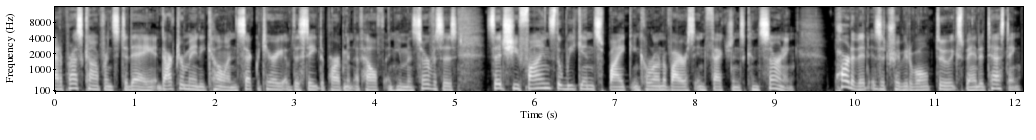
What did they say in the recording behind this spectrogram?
At a press conference today, Dr. Mandy Cohen, Secretary of the State Department of Health and Human Services, said she finds the weekend spike in coronavirus infections concerning. Part of it is attributable to expanded testing,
